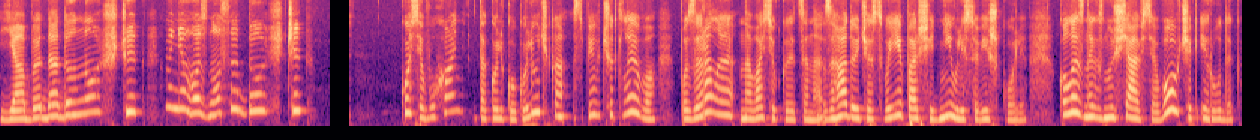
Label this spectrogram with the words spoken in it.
Ябеда донощик, в нього зносить дощик. Кося Вухань та Колько Колючка співчутливо позирали на Васю Кицина, згадуючи свої перші дні в лісовій школі, коли з них знущався Вовчик і Рудик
